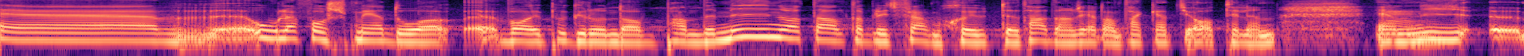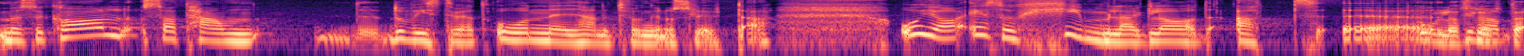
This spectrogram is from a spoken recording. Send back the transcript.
Eh, Ola Forssmed då eh, var ju på grund av pandemin och att allt har blivit framskjutet hade han redan tackat ja till en, en mm. ny eh, musikal så att han då visste vi att åh nej, han är tvungen att sluta. Och jag är så himla glad att... Eh, Ola slutade.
